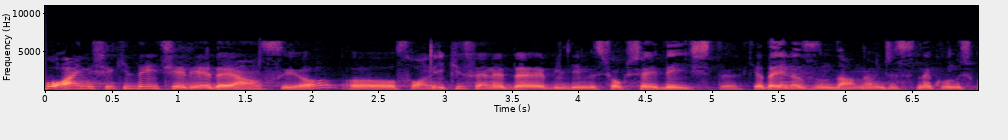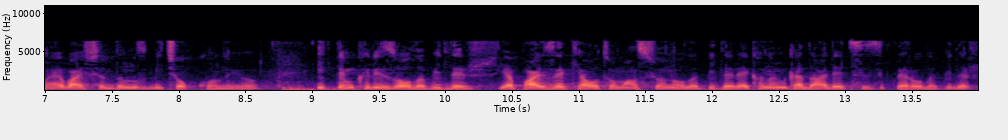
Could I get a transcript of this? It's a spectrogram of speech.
bu aynı şekilde içeriye de yansıyor. Ee, son iki senede bildiğimiz çok şey değişti. Ya da en azından öncesinde konuşmaya başladığımız birçok konuyu, iklim krizi olabilir, yapay zeka, otomasyon olabilir, ekonomik adaletsizlikler olabilir.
